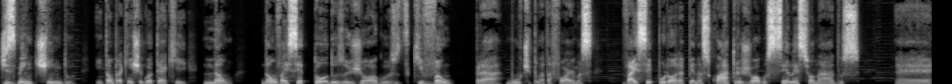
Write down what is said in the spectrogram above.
desmentindo, então, para quem chegou até aqui, não, não vai ser todos os jogos que vão para multiplataformas. Vai ser por hora apenas quatro jogos selecionados, é,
